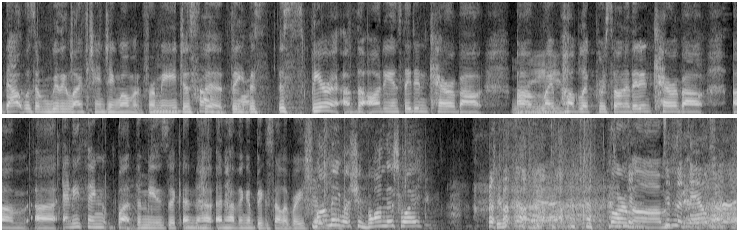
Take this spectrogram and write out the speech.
that was a really life-changing moment for me. Just the the, the the spirit of the audience. They didn't care about um, my public persona. They didn't care about um, uh, anything but the music and ha- and having a big celebration. Mommy, was she born this way? Poor mom. Didn't the nails hurt?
